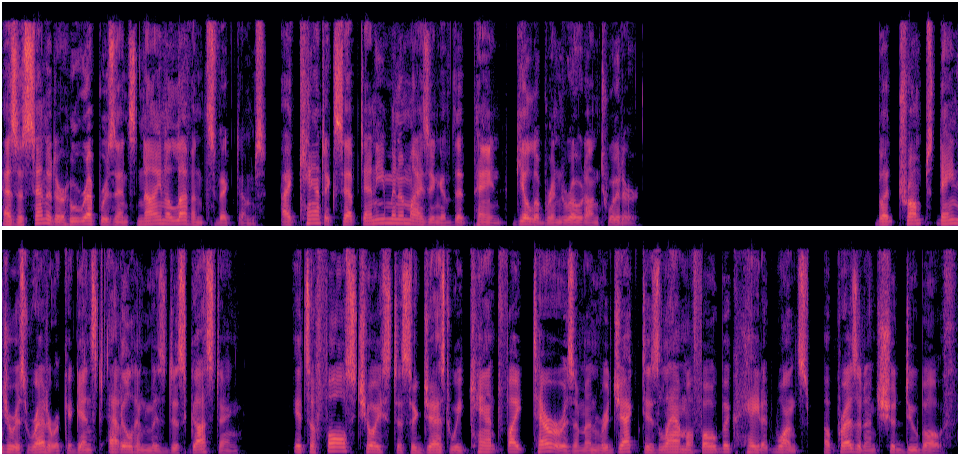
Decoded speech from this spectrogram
As a senator who represents 9-11's victims, I can't accept any minimizing of that pain, Gillibrand wrote on Twitter. But Trump's dangerous rhetoric against Ilhan is disgusting. It's a false choice to suggest we can't fight terrorism and reject Islamophobic hate at once, a president should do both.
